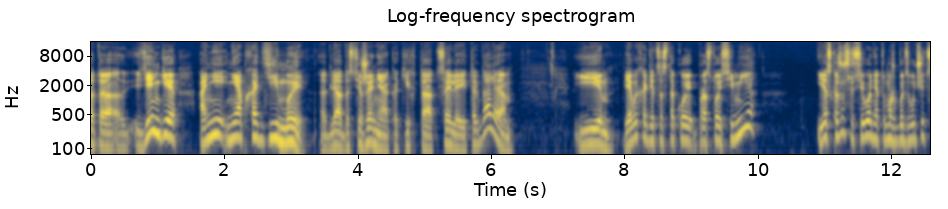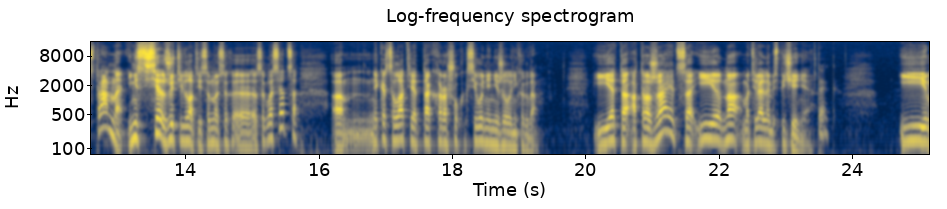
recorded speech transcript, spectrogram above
Это э, деньги, они необходимы для достижения каких-то целей и так далее. И я выходец из такой простой семьи, и я скажу, что сегодня это, может быть, звучит странно, и не все жители Латвии со мной э, согласятся. А, Мне кажется, Латвия так хорошо, как сегодня, не жила никогда. И это отражается и на материальное обеспечение. Так. И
